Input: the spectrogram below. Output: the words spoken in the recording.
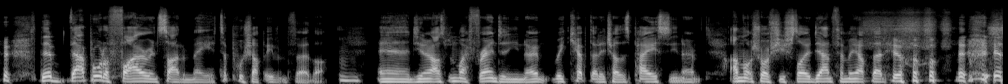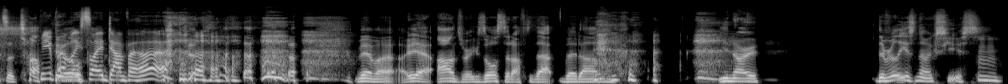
that that brought a fire inside of me to push up even further. Mm. And you know, I was with my friend, and you know, we kept at each other's pace. You know, I'm not sure if she slowed down for me up that hill. it's a tough. You probably hill. slowed down for her. Man, my yeah, arms were exhausted after that. But um, you know, there really is no excuse. Mm.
